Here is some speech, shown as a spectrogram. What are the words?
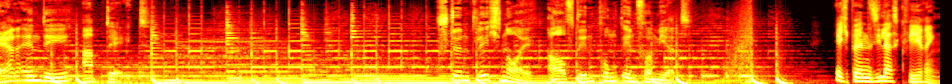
RND Update. Stündlich neu. Auf den Punkt informiert. Ich bin Silas Quering.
